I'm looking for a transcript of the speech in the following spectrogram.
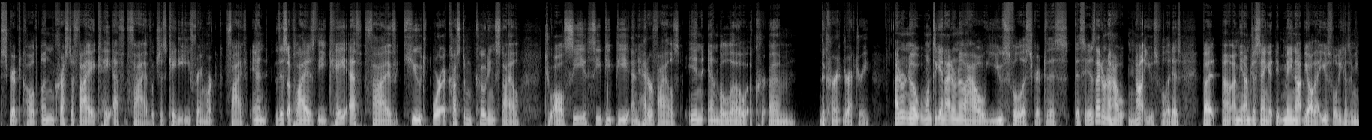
script called Uncrustify KF5, which is KDE Framework 5, and this applies the KF5 Qt or a custom coding style to all C, CPP, and header files in and below um, the current directory. I don't know. Once again, I don't know how useful a script this this is. I don't know how not useful it is. But uh, I mean, I'm just saying it, it may not be all that useful because I mean,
